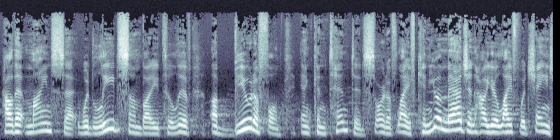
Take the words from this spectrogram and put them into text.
how that mindset would lead somebody to live a beautiful and contented sort of life. Can you imagine how your life would change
